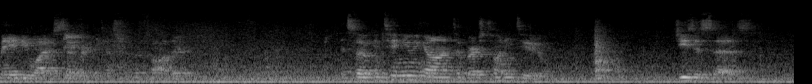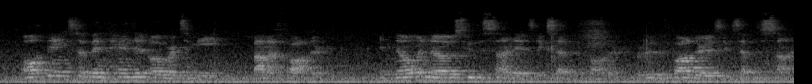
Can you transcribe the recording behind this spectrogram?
may be what is separating us from the Father. And so, continuing on to verse 22, Jesus says, All things have been handed over to me by my Father, and no one knows who the Son is except the Father, or who the Father is except the Son,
